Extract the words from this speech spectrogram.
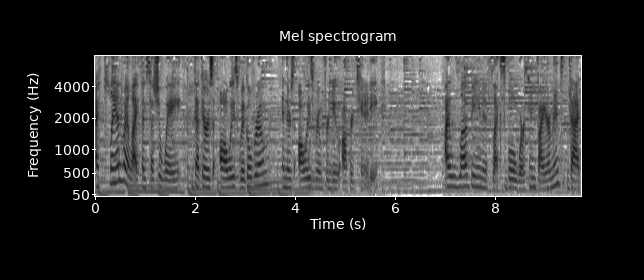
I've planned my life in such a way that there is always wiggle room and there's always room for new opportunity. I love being in a flexible work environment that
